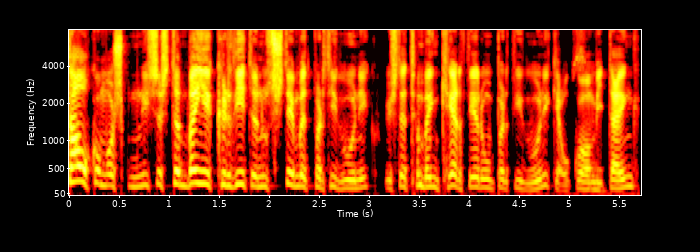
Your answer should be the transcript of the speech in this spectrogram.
tal como os comunistas, também acredita no sistema de partido único, isto é, também quer ter um partido único, é o Kuomintang,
